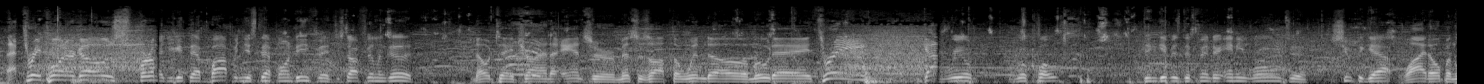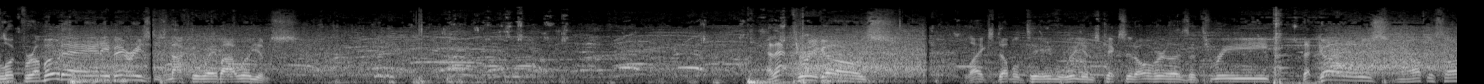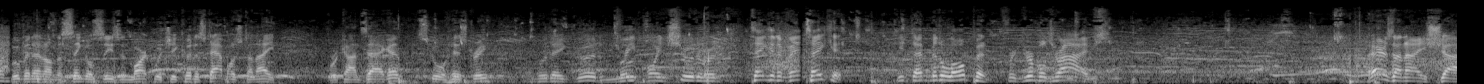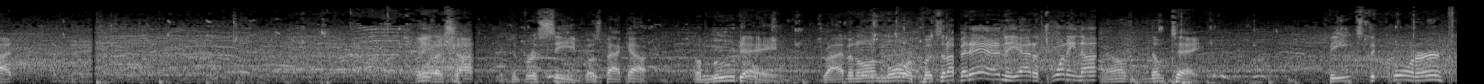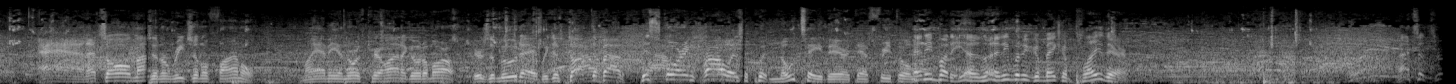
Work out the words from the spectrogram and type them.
that three-pointer goes for him. You get that bop and you step on defense, you start feeling good. Notae trying to answer, misses off the window. Umude three. Got Real, real close. Didn't give his defender any room to shoot the gap. wide open look for Umude and he buries. He's knocked away by Williams. And that three goes. Lykes double team. Williams kicks it over. There's a three that goes. Moving in on the single season mark, which he could establish tonight for Gonzaga. School history. With a good three-point shooter and take it, take it. Keep that middle open for dribble drives. There's a nice shot. What a shot. Looking for a seam. Goes back out. Umude driving on more. Puts it up and in. He had a 29. Now, Notae beats the corner. And that's all. Not in a regional final. Miami and North Carolina go tomorrow. Here's Umude. We just talked about his scoring prowess. To put Notae there at that free throw line. Anybody, uh, anybody can make a play there. That's a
